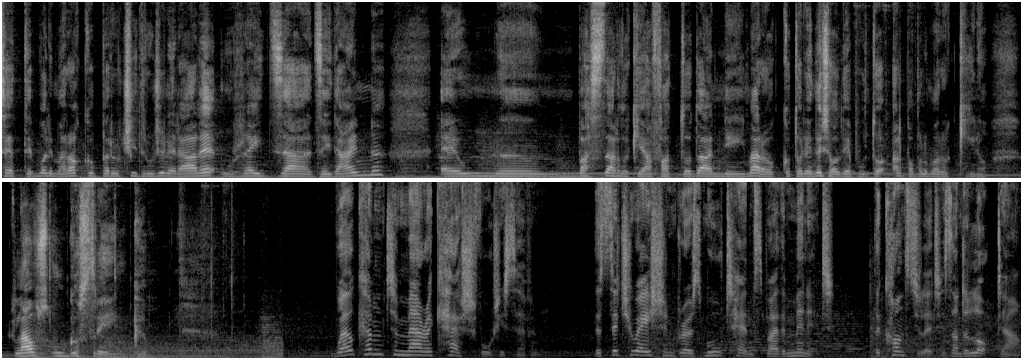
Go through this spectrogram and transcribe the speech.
7 voli Marocco per uccidere un generale, un Reza Zeidan, è un, um, bastardo che ha fatto danni in Marocco togliendo i soldi appunto al popolo marocchino. Klaus Ugo Streink. Welcome to Marrakesh, 47. The situation grows more tense by the minute. The consulate is under lockdown,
